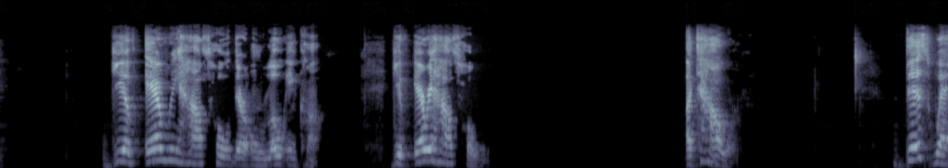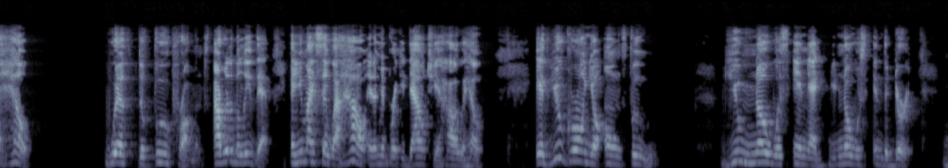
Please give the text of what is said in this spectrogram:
give every household their own low income, give every household a tower. This will help with the food problems. I really believe that. And you might say, well, how? And let me break it down to you how it will help. If you're growing your own food, you know what's in that, you know what's in the dirt.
